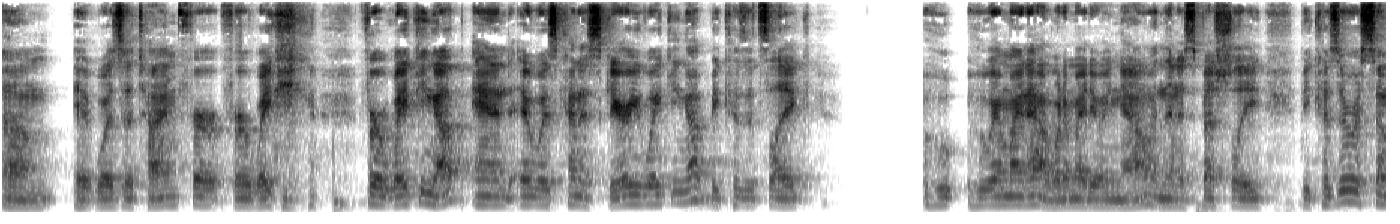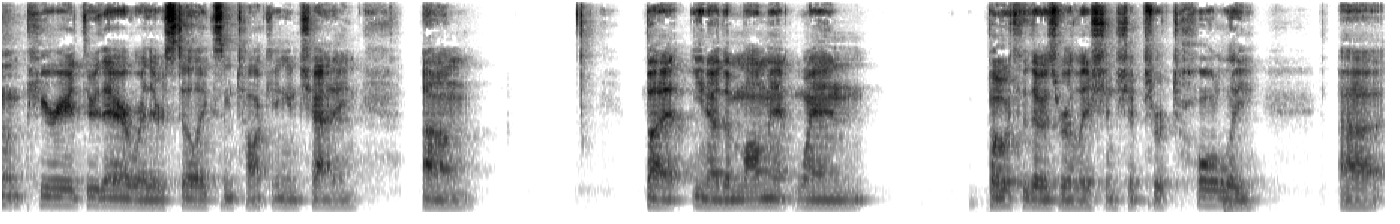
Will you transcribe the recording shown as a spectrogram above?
Um, it was a time for, for waking, for waking up and it was kind of scary waking up because it's like, who, who am I now? What am I doing now? And then especially because there was some period through there where there's still like some talking and chatting. Um, but you know, the moment when both of those relationships were totally, uh,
